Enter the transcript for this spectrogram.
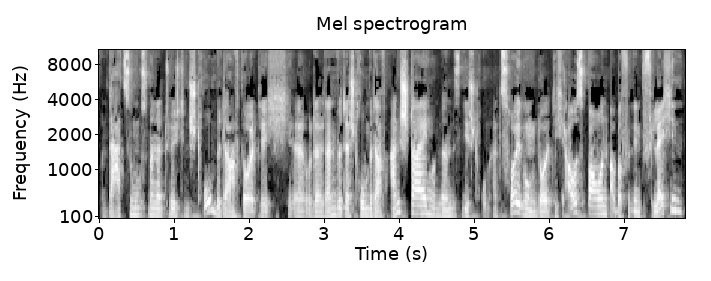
Und dazu muss man natürlich den Strombedarf deutlich, äh, oder dann wird der Strombedarf ansteigen und dann müssen die Stromerzeugung deutlich deutlich ausbauen, aber von den Flächen,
